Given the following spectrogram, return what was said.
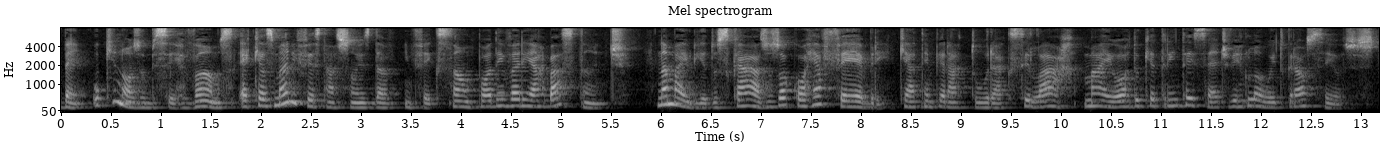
Bem, o que nós observamos é que as manifestações da infecção podem variar bastante. Na maioria dos casos, ocorre a febre, que é a temperatura axilar maior do que 37,8 graus Celsius.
